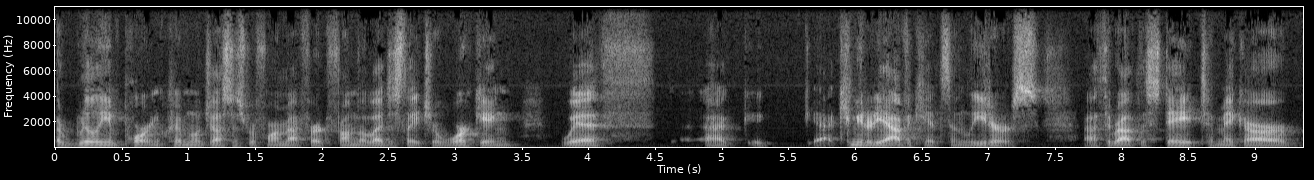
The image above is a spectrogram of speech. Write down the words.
a really important criminal justice reform effort from the legislature, working with uh, community advocates and leaders uh, throughout the state to make our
